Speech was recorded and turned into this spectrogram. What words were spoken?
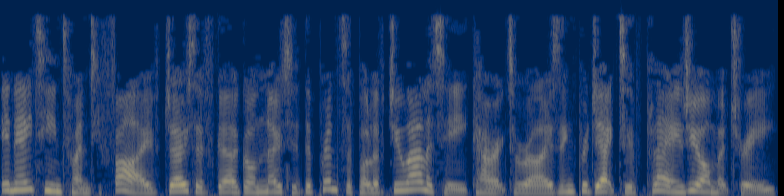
In 1825, Joseph Gergonne noted the principle of duality characterizing projective plane geometry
